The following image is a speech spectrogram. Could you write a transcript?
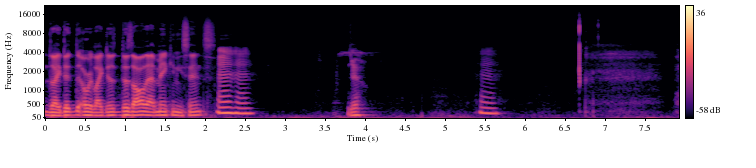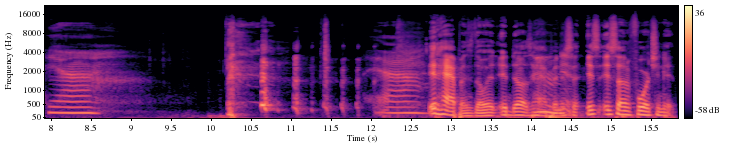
like th- or like does, does all that make any sense Mm-hmm. Yeah. Yeah. yeah. It happens though. It, it does happen. It's, Yeah. it's it's unfortunate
